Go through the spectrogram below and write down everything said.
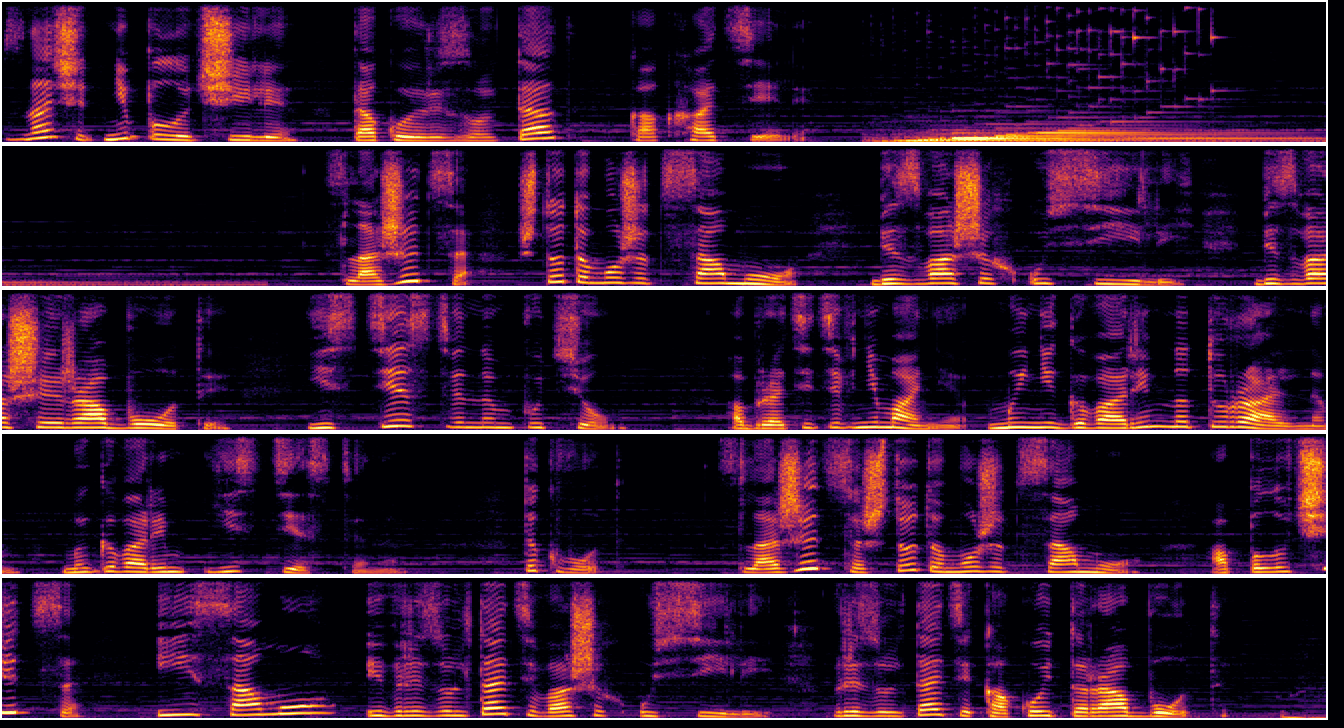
значит не получили такой результат, как хотели. Сложиться что-то может само, без ваших усилий, без вашей работы, естественным путем. Обратите внимание, мы не говорим натуральным, мы говорим естественным. Так вот, сложиться что-то может само, а получиться и само, и в результате ваших усилий, в результате какой-то работы.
